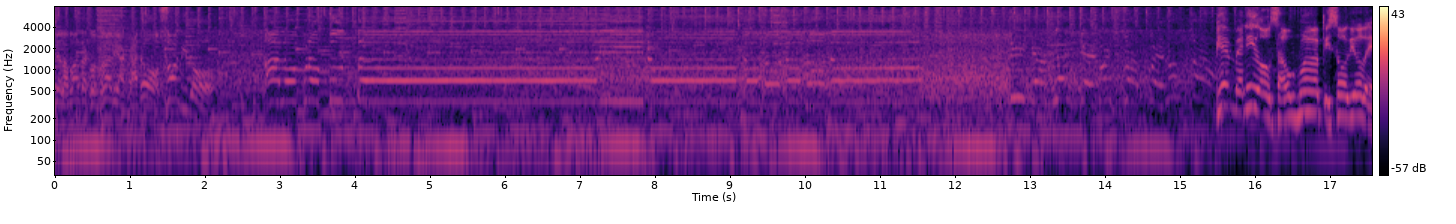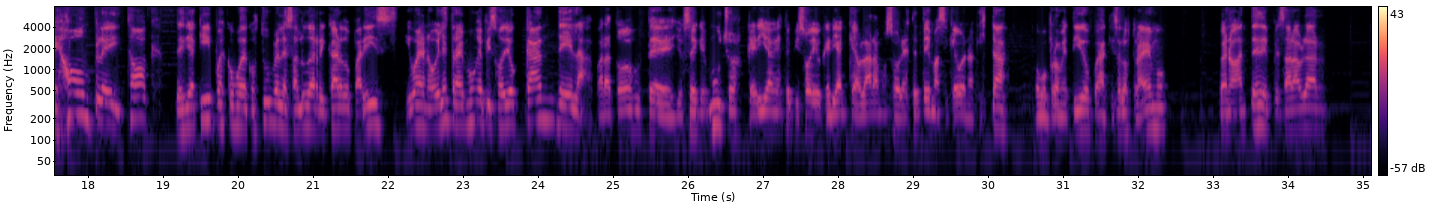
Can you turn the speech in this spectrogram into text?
hacia la banda contraria. Cano, sólido. A lo profundo. Y no, no, no. Díganle que pelota. Bienvenidos a un nuevo episodio de Home Play Talk. Desde aquí, pues como de costumbre, les saluda Ricardo París. Y bueno, hoy les traemos un episodio candela para todos ustedes. Yo sé que muchos querían este episodio, querían que habláramos sobre este tema, así que bueno, aquí está. Como prometido, pues aquí se los traemos. Bueno, antes de empezar a hablar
